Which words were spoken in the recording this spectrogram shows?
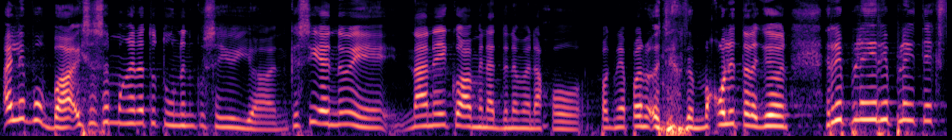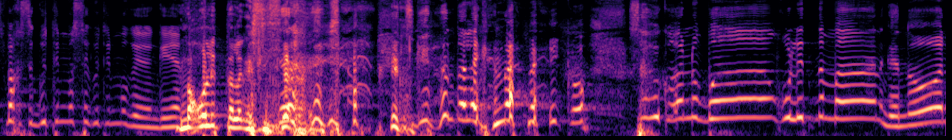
Alam mo ba, isa sa mga natutunan ko sa'yo yan. Kasi ano eh, nanay ko, aminado naman ako. Pag napanood niya, makulit talaga yun. Reply, reply, text back, sagutin mo, sagutin mo, ganyan, ganyan. Makulit talaga siya. Ganun talaga nanay ko. Sabi ko, ano ba? Ang Kulit naman. Ganun.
